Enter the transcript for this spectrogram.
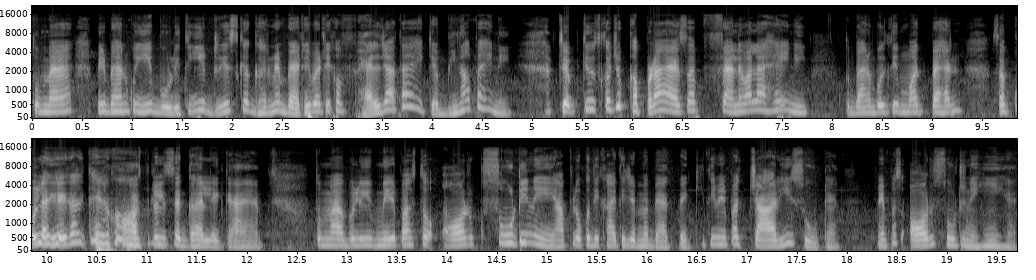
तो मैं, मेरी बहन को ये बोली थी, ये ड्रेस क्या घर में बैठे बैठे का फैल जाता है क्या बिना पहने? जबकि उसका जो कपड़ा है, ऐसा फैलने वाला है ही नहीं। तो बहन बोलती, मत पहन सबको लगेगा तेरे को हॉस्पिटल से घर लेके आए हैं। तो मैं बोली, मेरे पास तो और सूट ही नहीं है। आप लोग को दिखाई थी जब मैं बैग पैक की थी, मेरे पास चार ही सूट है। मेरे पास और सूट नहीं है।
